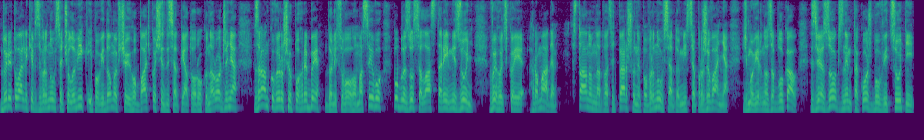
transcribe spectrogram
До рятувальників звернувся чоловік і повідомив, що його батько 65-го року народження зранку вирушив по гриби до лісового масиву поблизу села Старий Мізунь Вигодської громади. Станом на 21-шу не повернувся до місця проживання, ймовірно, заблукав. Зв'язок з ним також був відсутній.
